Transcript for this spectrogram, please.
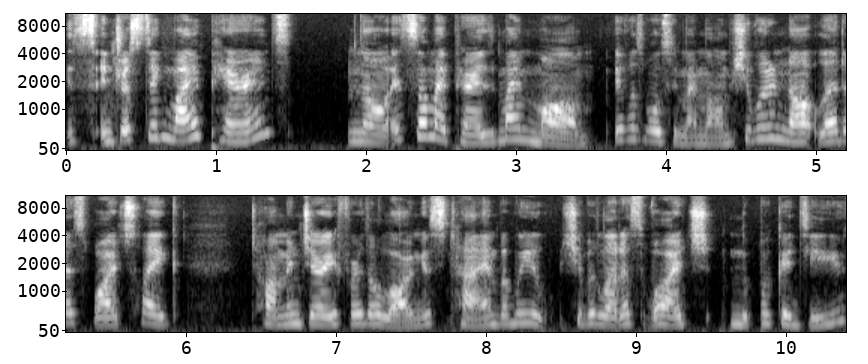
It's interesting. My parents. No, it's not my parents. My mom. It was mostly my mom. She would not let us watch like Tom and Jerry for the longest time, but we she would let us watch Nu, Pogodi.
